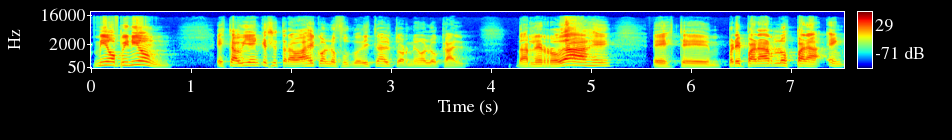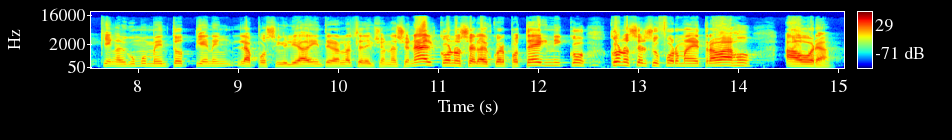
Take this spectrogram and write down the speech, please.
Mi opinión, está bien que se trabaje con los futbolistas del torneo local. Darle rodaje, este, prepararlos para en, que en algún momento tienen la posibilidad de integrar la selección nacional, conocer al cuerpo técnico, conocer su forma de trabajo. Ahora,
